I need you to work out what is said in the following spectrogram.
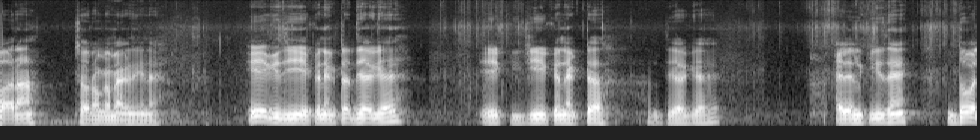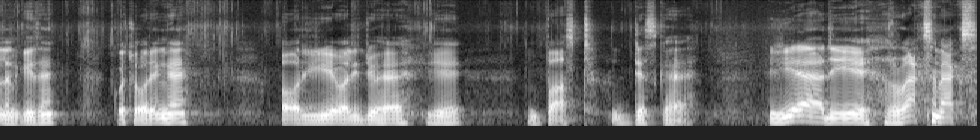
बारह चारों का मैगज़ीन है। एक जी ये कनेक्टर दिया गया है। एक ये कनेक्टर दिया गया है। एलन कीज़ हैं, दो एलन कीज़ हैं, कुछ औरिंग हैं, और ये वाली जो है, ये बास्ट डिस्क है। ये है जी Rex Max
